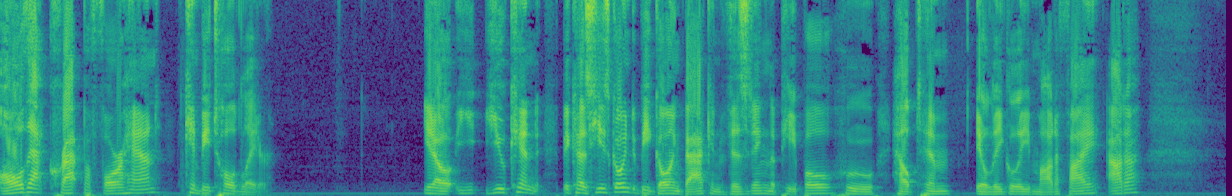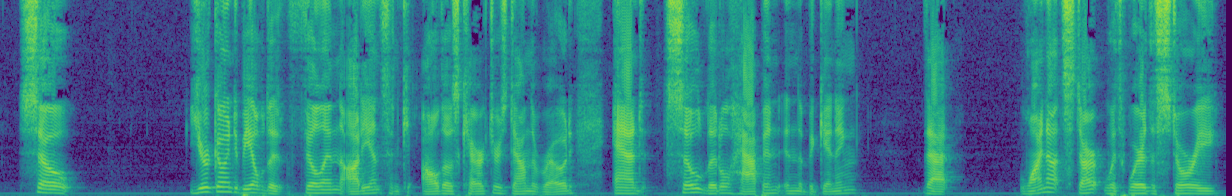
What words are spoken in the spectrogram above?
all that crap beforehand can be told later you know, you can because he's going to be going back and visiting the people who helped him illegally modify Ada. So you're going to be able to fill in the audience and all those characters down the road and so little happened in the beginning that why not start with where the story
